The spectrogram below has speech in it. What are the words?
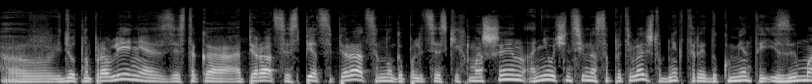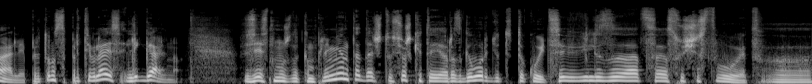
э, идет направление, здесь такая операция, спецоперация, много полицейских машин, машин, они очень сильно сопротивлялись, чтобы некоторые документы изымали. Притом сопротивлялись легально. Здесь нужно комплименты дать, что все-таки это разговор идет такой, цивилизация существует. Э,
